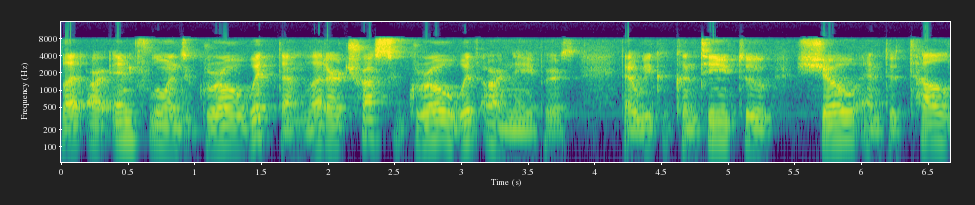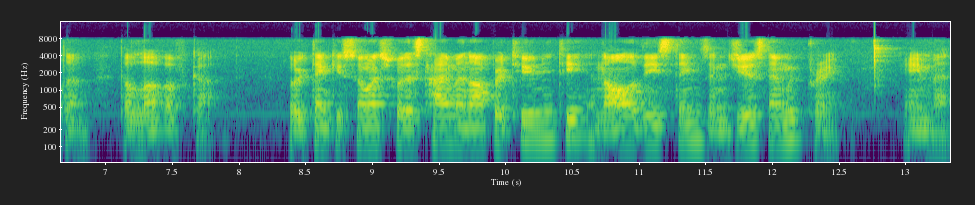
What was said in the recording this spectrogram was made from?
let our influence grow with them. Let our trust grow with our neighbors, that we could continue to show and to tell them the love of God. Lord, thank you so much for this time and opportunity and all of these things. In Jesus' name we pray. Amen.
